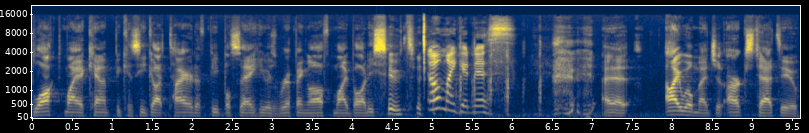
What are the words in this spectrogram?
blocked my account because he got tired of people saying he was ripping off my bodysuit. Oh my goodness. uh, I will mention Ark's tattoo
